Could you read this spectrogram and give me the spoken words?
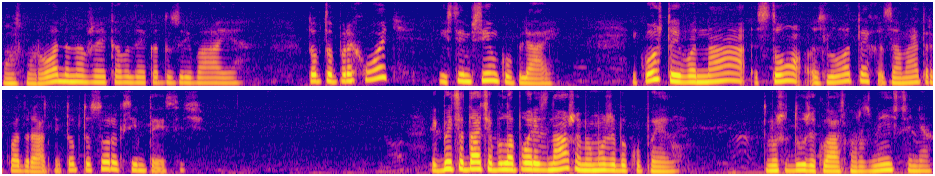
Вон смородина вже яка велика дозріває. Тобто приходь і з цим всім купляй. І коштує вона 100 злотих за метр квадратний, тобто 47 тисяч. Якби ця дача була поряд з нашою, ми, може би купили. Тому що дуже класне розміщення,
